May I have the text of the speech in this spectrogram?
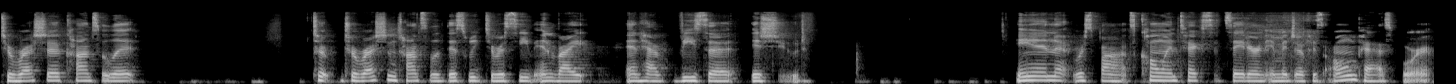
to Russia consulate to, to Russian consulate this week to receive invite and have visa issued. In response, Cohen texted Sater an image of his own passport.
